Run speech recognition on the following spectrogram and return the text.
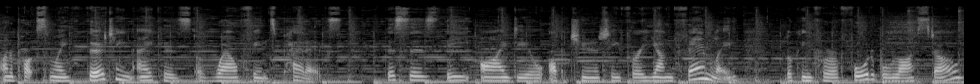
on approximately 13 acres of well fenced paddocks. This is the ideal opportunity for a young family looking for affordable lifestyle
